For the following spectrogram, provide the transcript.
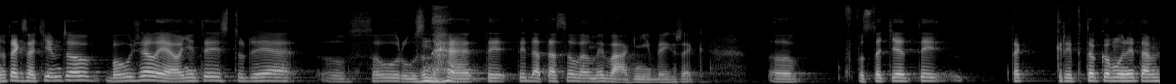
No tak zatím to bohužel je. Oni ty studie jsou různé. Ty, ty data jsou velmi vágní, bych řekl. V podstatě ty, ta kryptokomunita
